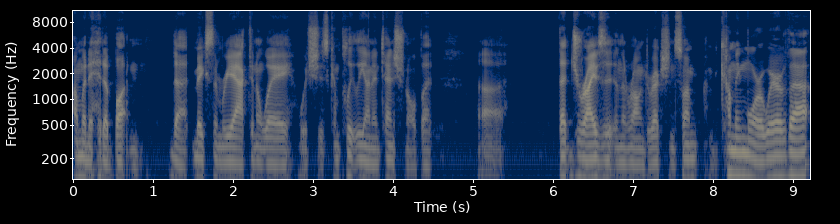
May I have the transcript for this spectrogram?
I'm gonna hit a button that makes them react in a way which is completely unintentional, but uh, that drives it in the wrong direction. So I'm, I'm becoming more aware of that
